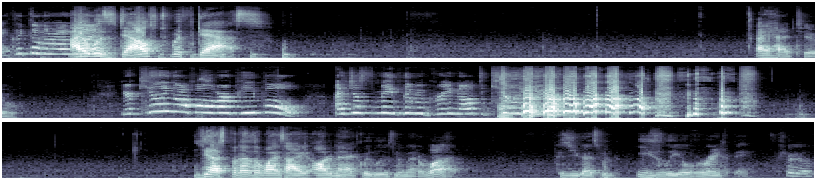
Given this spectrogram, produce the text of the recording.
I clicked on the wrong I one. was doused with gas. I had to. You're killing off all of our people. I just made them agree not to kill you. yes, but otherwise I automatically lose no matter what. Because you guys would easily overrank me. True.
